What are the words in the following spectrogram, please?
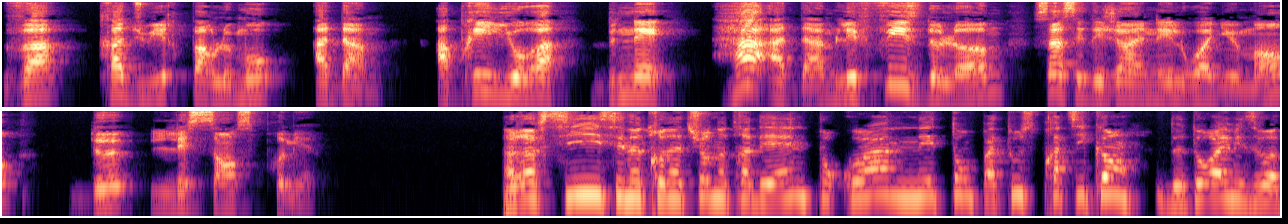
va traduire par le mot Adam. Après, il y aura Bne Ha-Adam, les fils de l'homme, ça c'est déjà un éloignement de l'essence première. Alors si c'est notre nature, notre ADN, pourquoi n'est-on pas tous pratiquants de Torah et Mitzvot?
